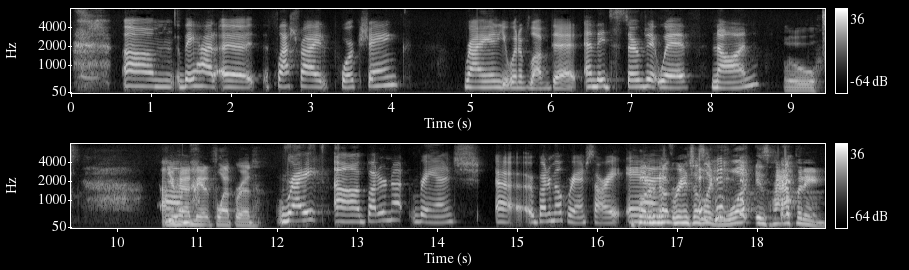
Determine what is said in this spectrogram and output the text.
um, they had a flash fried pork shank. Ryan, you would have loved it. And they served it with naan. Oh. You um, had me at flatbread. Right. Uh, butternut ranch uh, buttermilk ranch, sorry. And Butternut ranch. I was like, what is happening?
